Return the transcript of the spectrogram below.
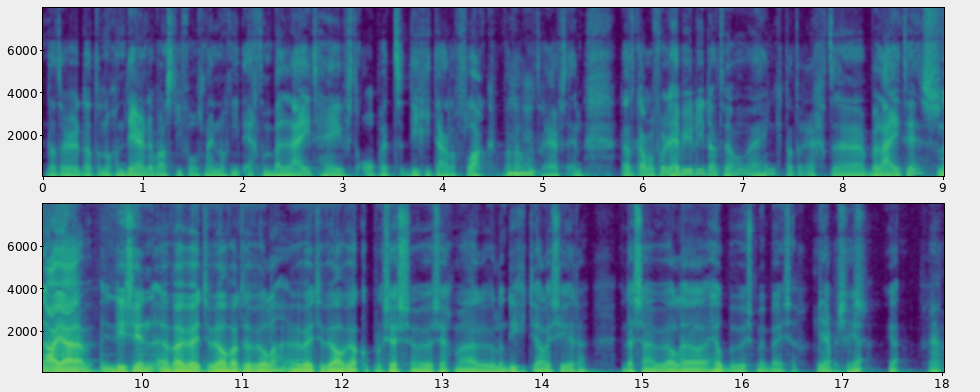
Dat er, dat er nog een derde was die volgens mij nog niet echt een beleid heeft op het digitale vlak, wat Mhm. dat betreft. En dat kan me voor. Hebben jullie dat wel, eh, Henk, dat er echt eh, beleid is? Nou ja, in die zin, wij weten wel wat we willen. En we weten wel welke processen we zeg maar willen digitaliseren. En daar zijn we wel heel, heel bewust mee bezig. Ja, precies. Ja, ja. Ja.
